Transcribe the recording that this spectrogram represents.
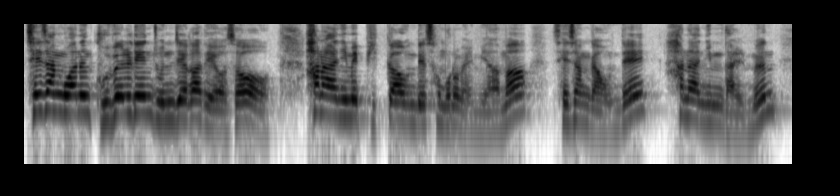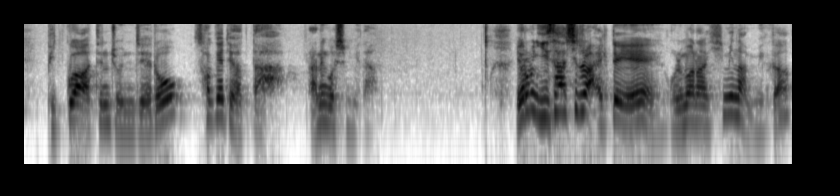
세상과는 구별된 존재가 되어서 하나님의 빛 가운데 섬으로 말미암아 세상 가운데 하나님 닮은 빛과 같은 존재로 서게 되었다라는 것입니다. 여러분 이 사실을 알 때에 얼마나 힘이 납니까?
